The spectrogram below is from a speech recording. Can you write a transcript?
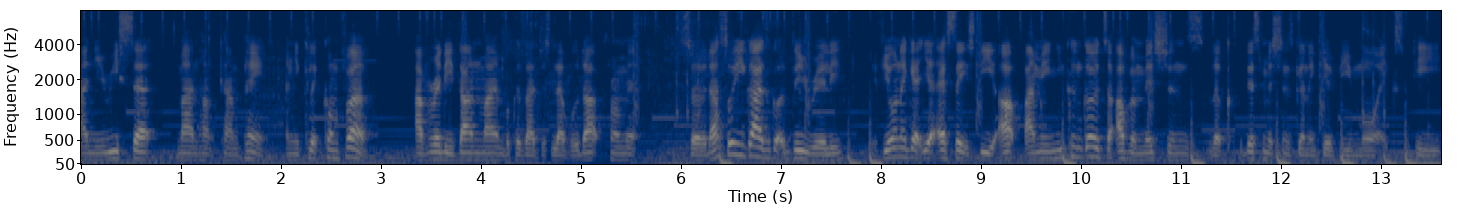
and you reset manhunt campaign and you click confirm. I've already done mine because I just leveled up from it. So that's all you guys got to do really. If you want to get your SHD up, I mean, you can go to other missions. Look, this mission is going to give you more XP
